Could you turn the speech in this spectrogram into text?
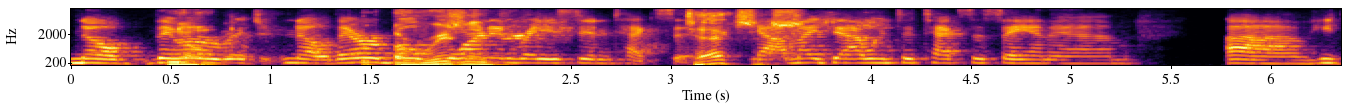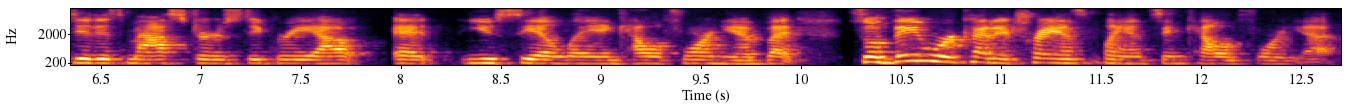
No, they No. were origin. No, they were both Originally- born and raised in Texas. Texas. Yeah, my dad went to Texas A and M. Um, he did his master's degree out at UCLA in California, but so they were kind of transplants in California.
